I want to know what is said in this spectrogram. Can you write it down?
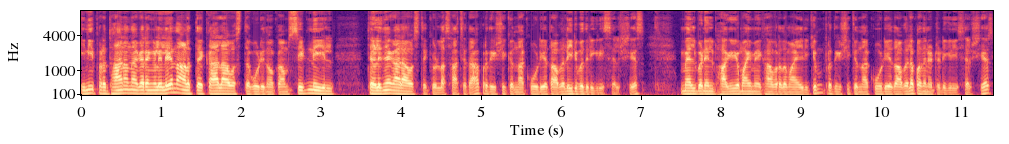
ഇനി പ്രധാന നഗരങ്ങളിലെ നാളത്തെ കാലാവസ്ഥ കൂടി നോക്കാം. സിഡ്നിയിൽ തെളിഞ്ഞ കാലാവസ്ഥയ്ക്കുള്ള സാധ്യത പ്രതീക്ഷിക്കുന്ന കൂടിയ താപനില ഇരുപത് ഡിഗ്രി സെൽഷ്യസ്. മെൽബണിൽ ഭാഗികമായി മേഘാവൃതമായിരിക്കും പ്രതീക്ഷിക്കുന്ന കൂടിയ താപനില പതിനെട്ട് ഡിഗ്രി സെൽഷ്യസ്.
